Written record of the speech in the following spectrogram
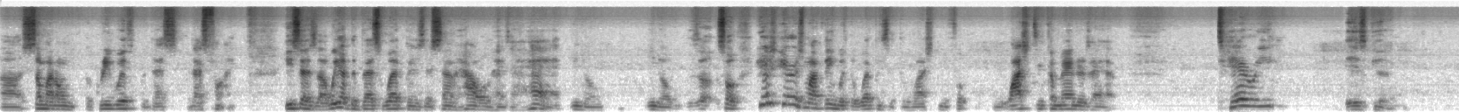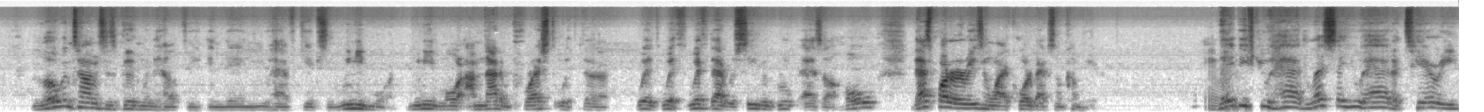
Uh, some I don't agree with, but that's that's fine. He says uh, we have the best weapons that Sam Howell has had. You know, you know. So, so here's here's my thing with the weapons that the Washington Washington Commanders have. Terry is good. Logan Thomas is good when healthy, and then you have Gibson. We need more. We need more. I'm not impressed with the with with with that receiver group as a whole. That's part of the reason why quarterbacks don't come here. Mm-hmm. Maybe if you had, let's say you had a Terry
